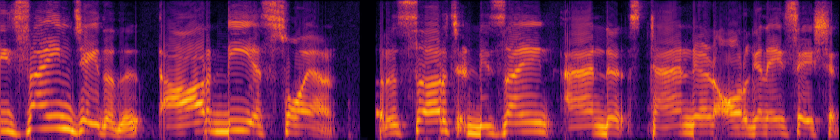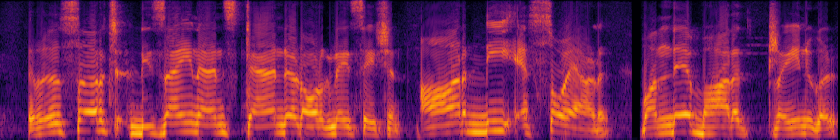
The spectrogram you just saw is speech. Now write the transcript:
ഡിസൈൻ ചെയ്തത് ആർ ഡി എസ് ഒ ആണ്. Research design and standard organisation. Research design and standard organisation R D S O ആണ് വന്ദേ ഭാരത് ട്രെയിനുകൾ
